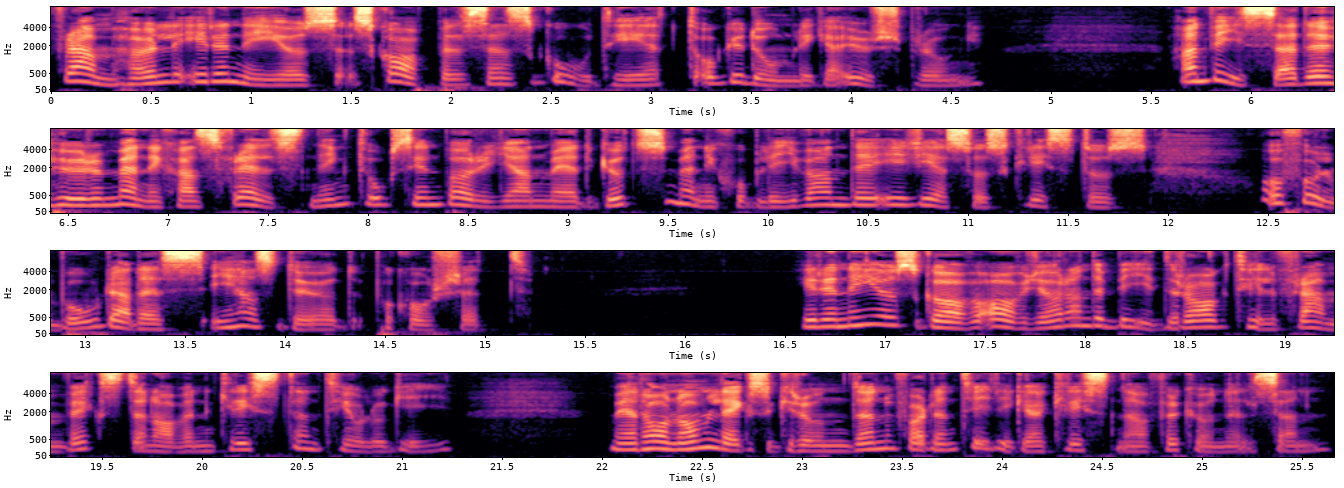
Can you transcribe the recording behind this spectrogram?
framhöll Ireneus skapelsens godhet och gudomliga ursprung. Han visade hur människans frälsning tog sin början med Guds människoblivande i Jesus Kristus och fullbordades i hans död på korset. Ireneus gav avgörande bidrag till framväxten av en kristen teologi. Med honom läggs grunden för den tidiga kristna förkunnelsen.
